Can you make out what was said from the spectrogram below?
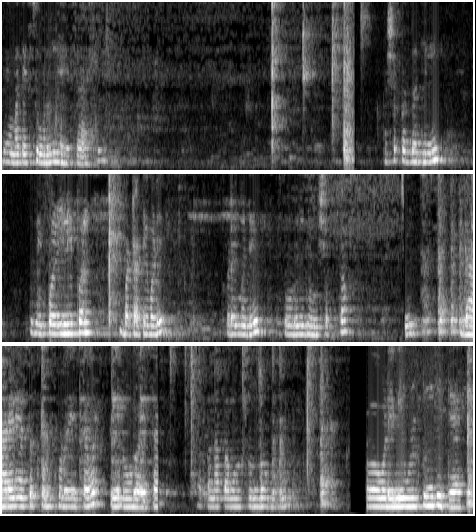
यामध्ये सोडून घ्यायचं आहे. अशा पद्धतीने तुम्ही पळीने पण बटाटे वडे कढईमध्ये सोडून घेऊ शकता. धारणे असं थोडं थोडं याच्यावर तेल उडवायचं. आपण आता उलटून बघू हो, वडे मी उलटून घेते आहे.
